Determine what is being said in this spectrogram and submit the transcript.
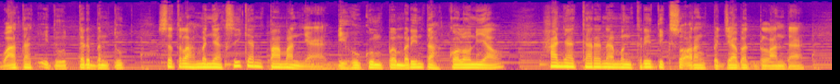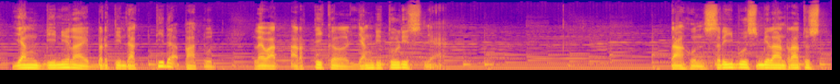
Watak itu terbentuk setelah menyaksikan pamannya dihukum pemerintah kolonial hanya karena mengkritik seorang pejabat Belanda yang dinilai bertindak tidak patut lewat artikel yang ditulisnya. Tahun 1977,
